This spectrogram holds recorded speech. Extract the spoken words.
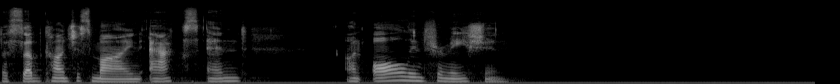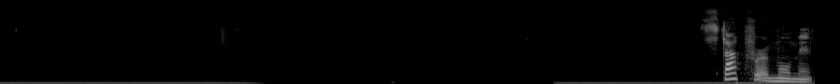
The subconscious mind acts and on all information Stop for a moment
